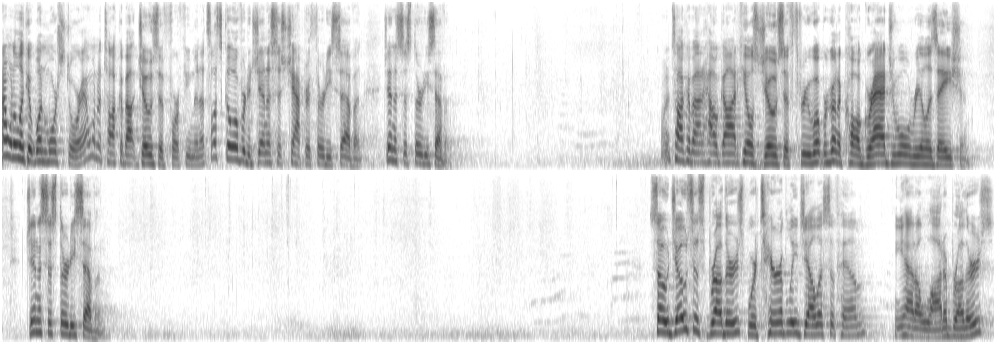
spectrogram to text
I want to look at one more story. I want to talk about Joseph for a few minutes. Let's go over to Genesis chapter 37. Genesis 37. I want to talk about how God heals Joseph through what we're going to call gradual realization. Genesis 37. So Joseph's brothers were terribly jealous of him. He had a lot of brothers.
